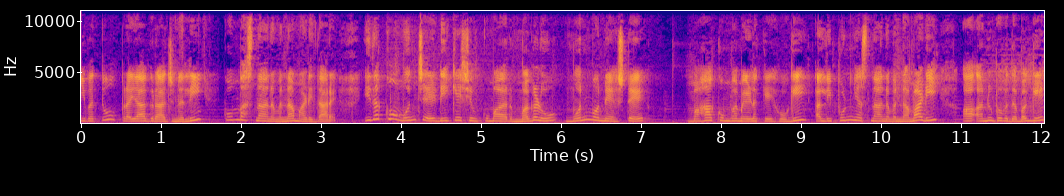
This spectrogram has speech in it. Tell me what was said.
ಇವತ್ತು ಪ್ರಯಾಗ್ರಾಜ್ನಲ್ಲಿ ಕುಂಭ ಸ್ನಾನವನ್ನ ಮಾಡಿದ್ದಾರೆ. ಇದಕ್ಕೂ ಮುಂಚೆ ಡಿಕೆ ಶಿವಕುಮಾರ್ ಮಗಳು ಮೊನ್ಮೊನ್ನೆ ಅಷ್ಟೇ ಮಹಾಕುಂಭ ಮೇಳಕ್ಕೆ ಹೋಗಿ ಅಲ್ಲಿ ಪುಣ್ಯ ಸ್ನಾನವನ್ನ ಮಾಡಿ ಆ ಅನುಭವದ ಬಗ್ಗೆ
